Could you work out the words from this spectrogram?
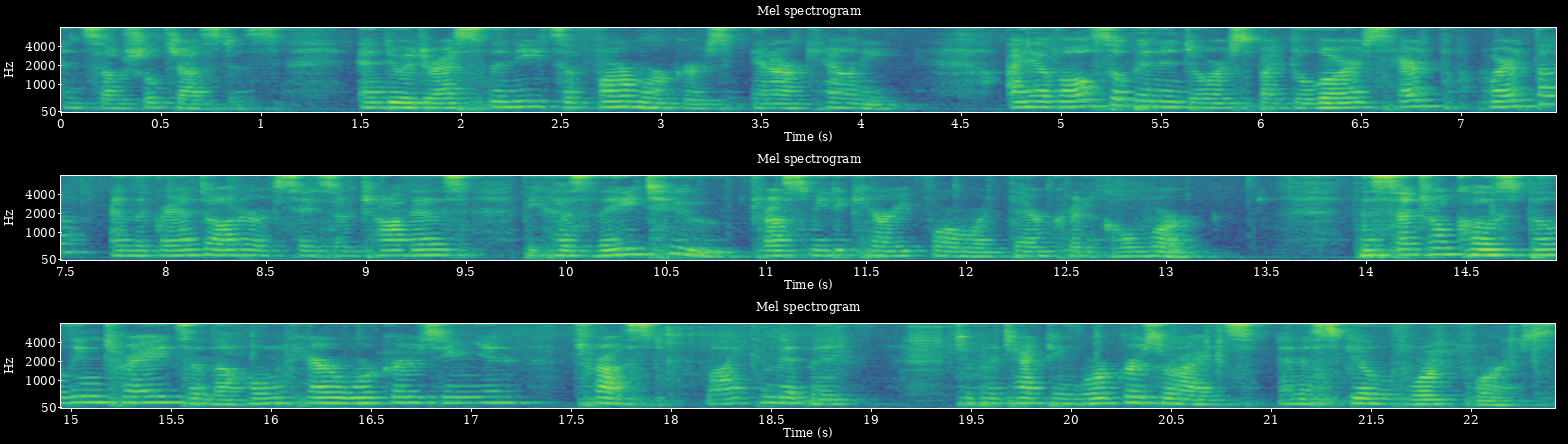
and social justice and to address the needs of farm workers in our county. I have also been endorsed by Dolores Huerta and the granddaughter of Cesar Chavez because they too trust me to carry forward their critical work. The Central Coast Building Trades and the Home Care Workers Union trust my commitment to protecting workers' rights and a skilled workforce.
